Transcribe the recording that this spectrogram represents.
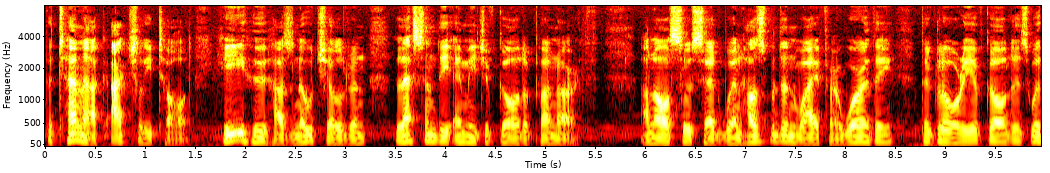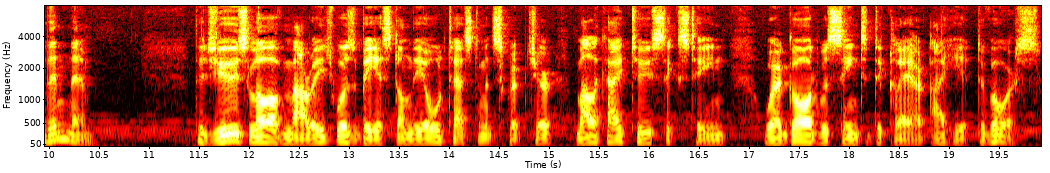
The Tanakh actually taught, He who has no children lessen the image of God upon earth, and also said, When husband and wife are worthy, the glory of God is within them. The Jews' law of marriage was based on the Old Testament scripture Malachi 2:16 where God was seen to declare, I hate divorce.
